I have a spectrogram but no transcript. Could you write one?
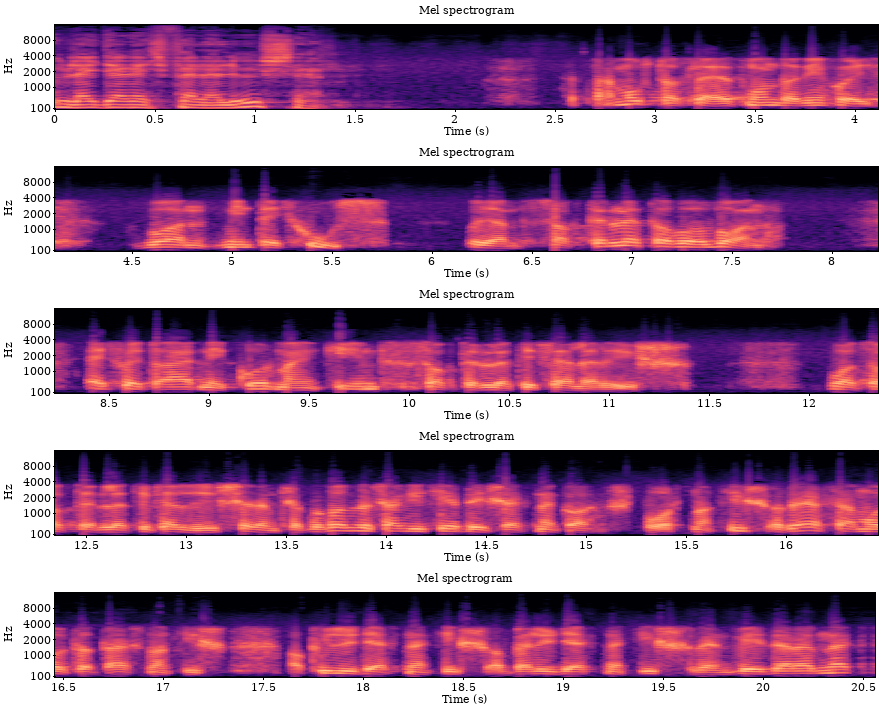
legyen egy felelőse? Hát most azt lehet mondani, hogy van mintegy 20 olyan szakterület, ahol van egyfajta árnyék kormányként szakterületi felelős. Van szakterületi felelős nem csak a gazdasági kérdéseknek, a sportnak is, az elszámoltatásnak is, a külügyeknek is, a belügyeknek is, rendvédelemnek,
